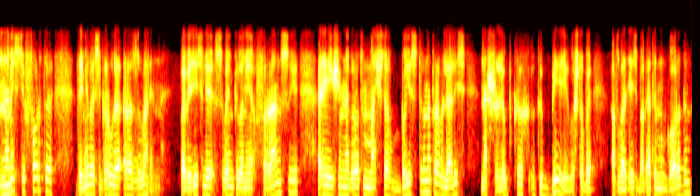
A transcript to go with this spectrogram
На месте форта дымилась груда развалин — Победители с вымпелами Франции, реющим на грот мачтах, быстро направлялись на шлюпках к берегу, чтобы овладеть богатым городом,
